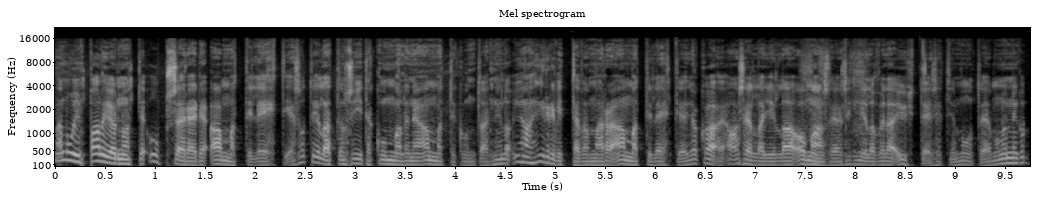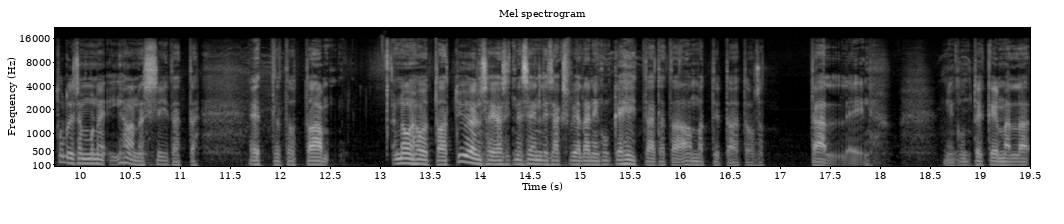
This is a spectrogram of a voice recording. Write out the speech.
mä luin paljon noiden upseereiden ammattilehtiä. Sotilaat on siitä kummallinen ammattikunta, että niillä on ihan hirvittävä määrä ammattilehtiä. Joka aselajilla on omansa ja sitten niillä on vielä yhteiset ja muuta. Ja mulla niin tuli semmoinen ihanne siitä, että, että tota, noin hoitaa työnsä ja sitten sen lisäksi vielä niin kehittää tätä ammattitaitonsa tälleen. Niin kuin tekemällä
